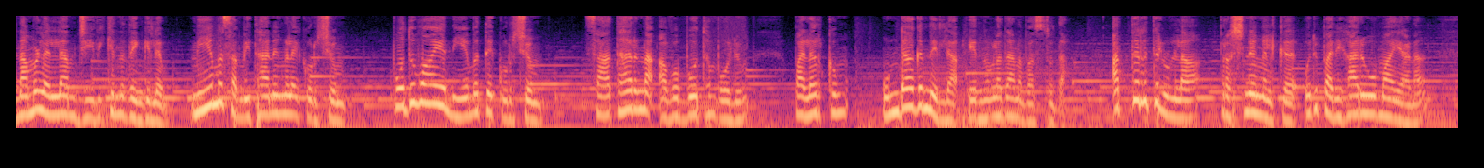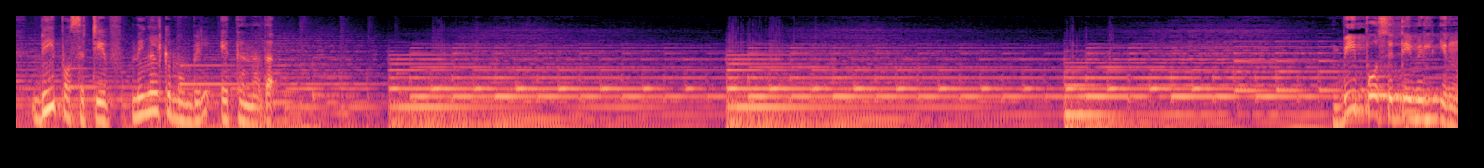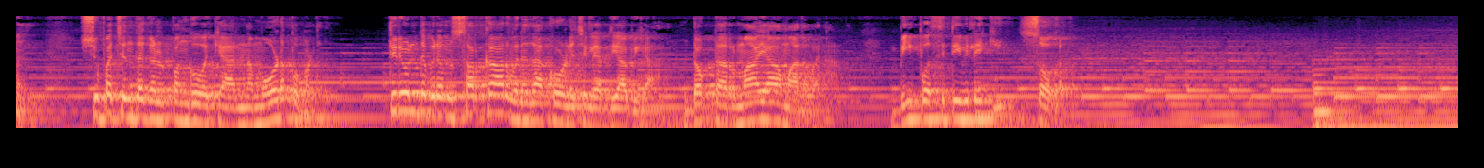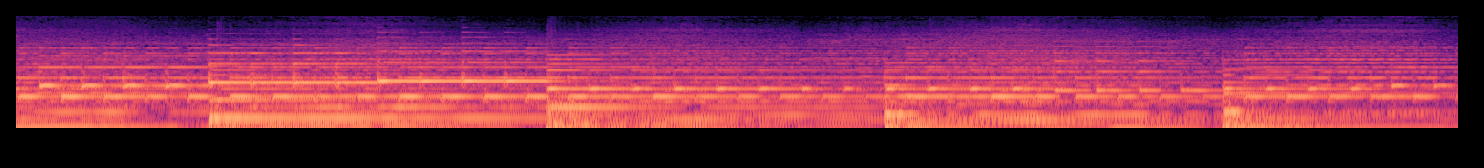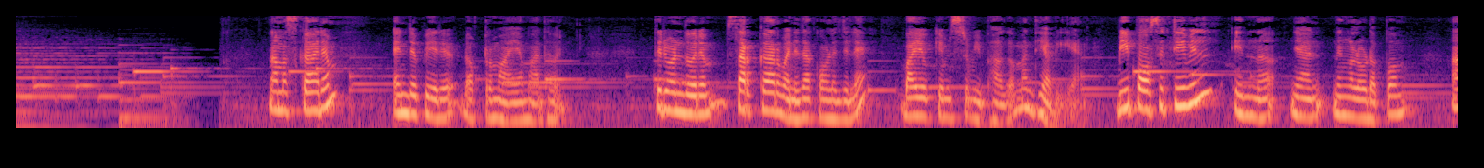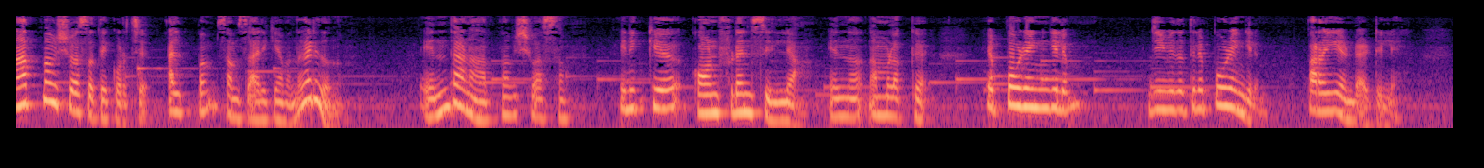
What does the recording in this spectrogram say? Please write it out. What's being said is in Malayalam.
നമ്മളെല്ലാം ജീവിക്കുന്നതെങ്കിലും നിയമ സംവിധാനങ്ങളെക്കുറിച്ചും പൊതുവായ നിയമത്തെക്കുറിച്ചും സാധാരണ അവബോധം പോലും പലർക്കും ഉണ്ടാകുന്നില്ല എന്നുള്ളതാണ് വസ്തുത. അത്തരത്തിലുള്ള പ്രശ്നങ്ങൾക്ക് ഒരു പരിഹാരവുമായാണ് ബി പോസിറ്റീവ് നിങ്ങൾക്ക് മുമ്പിൽ എത്തുന്നത്. ബി പോസിറ്റീവിൽ ഇന്ന് ശുഭചിന്തകൾ പങ്കുവയ്ക്കാൻ നമ്മോടൊപ്പമുള്ളത്. തിരുവനന്തപുരം സർക്കാർ വനിതാ കോളേജിലെ അധ്യാപിക ഡോക്ടർ മായ മാധവനാണ്. ബി പോസിറ്റീവിലേക്ക് സ്വാഗതം. നമസ്കാരം. എന്റെ പേര് ഡോക്ടർ മായ മാധവൻ. തിരുവനന്തപുരം സർക്കാർ വനിതാ കോളേജിലെ ബയോ കെമിസ്ട്രി വിഭാഗം അധ്യാപികയാണ്. ബി പോസിറ്റീവിൽ ഇന്ന് ഞാൻ നിങ്ങളോടൊപ്പം ആത്മവിശ്വാസത്തെക്കുറിച്ച് അല്പം സംസാരിക്കാമെന്ന് കരുതുന്നു. എന്താണ് ആത്മവിശ്വാസം? എനിക്ക് കോൺഫിഡൻസ് ഇല്ല എന്ന് നമ്മളൊക്കെ എപ്പോഴെങ്കിലും ജീവിതത്തിൽ എപ്പോഴെങ്കിലും പറയുകയുണ്ടായിട്ടില്ലേ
